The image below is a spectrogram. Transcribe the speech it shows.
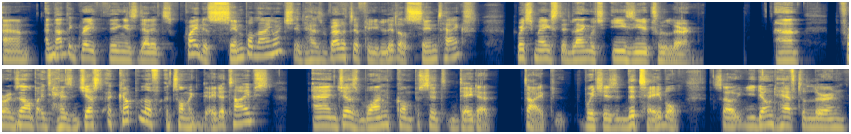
Um, another great thing is that it's quite a simple language. It has relatively little syntax, which makes the language easier to learn. Um, for example, it has just a couple of atomic data types and just one composite data type, which is the table. So you don't have to learn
